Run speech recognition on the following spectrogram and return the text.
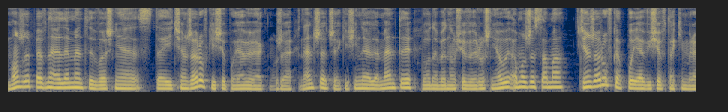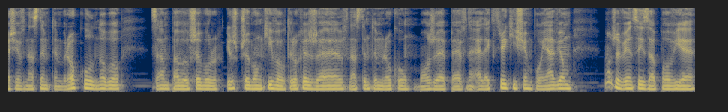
może pewne elementy właśnie z tej ciężarówki się pojawią, jak może wnętrze czy jakieś inne elementy, bo one będą się wyróżniały, a może sama ciężarówka pojawi się w takim razie w następnym roku, no bo sam Paweł Szebur już przebąkiwał trochę, że w następnym roku może pewne elektryki się pojawią, może więcej zapowie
